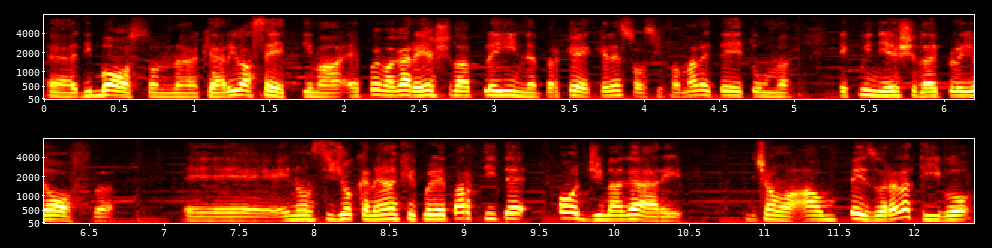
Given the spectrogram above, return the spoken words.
eh, di Boston che arriva settima e poi magari esce dal play-in perché, che ne so, si fa male Tatum e quindi esce dai playoff e, e non si gioca neanche quelle partite, oggi magari diciamo ha un peso relativo,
